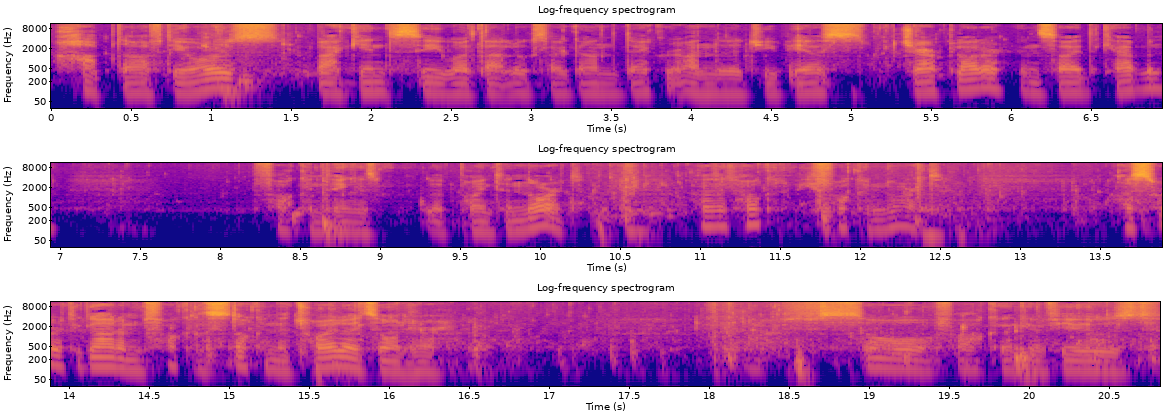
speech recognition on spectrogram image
Hopped off the oars, back in to see what that looks like on the deck on the GPS chart plotter inside the cabin. Fucking thing is pointing north. I was like, how can it be fucking north? I swear to God, I'm fucking stuck in the twilight zone here. So fucking confused.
